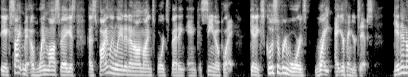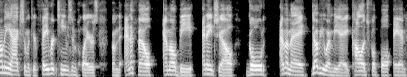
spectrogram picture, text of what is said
The excitement of Wynn Las Vegas has finally landed in online sports betting and casino play. Get exclusive rewards right at your fingertips. Get in on the action with your favorite teams and players from the NFL, MLB, NHL, Gold, MMA, WNBA, college football, and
